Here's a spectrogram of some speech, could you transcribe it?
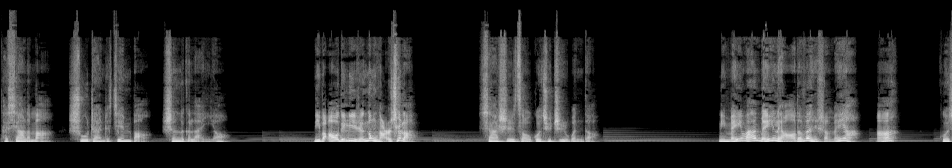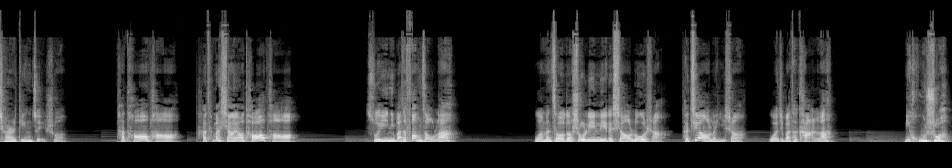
他下了马，舒展着肩膀，伸了个懒腰。你把奥地利人弄哪儿去了？夏氏走过去质问道。你没完没了的问什么呀？啊！郭圈顶嘴说：“他逃跑，他他妈想要逃跑。”所以你把他放走了。我们走到树林里的小路上，他叫了一声，我就把他砍了。你胡说！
